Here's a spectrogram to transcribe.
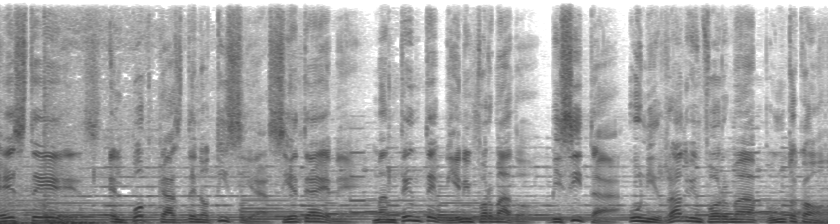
Este es el podcast de Noticias 7 AM. Mantente bien informado. Visita uniradioinforma.com.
